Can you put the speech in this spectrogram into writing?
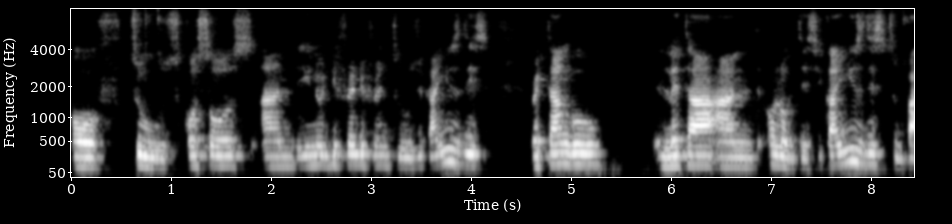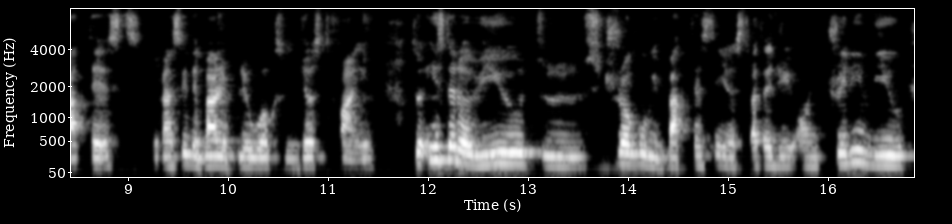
of tools cursors and you know different different tools. You can use this rectangle letter and all of this. You can use this to backtest. You can see the bar replay works just fine. So instead of you to struggle with backtesting your strategy on trading view you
